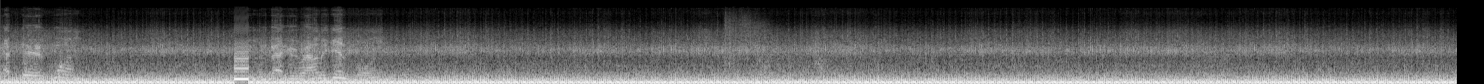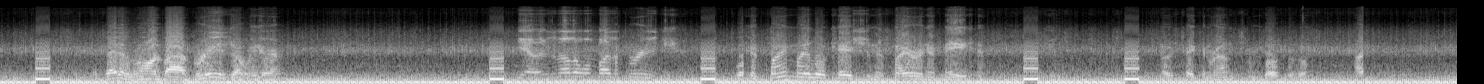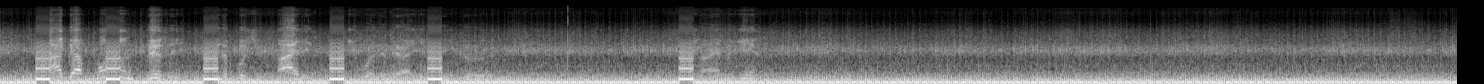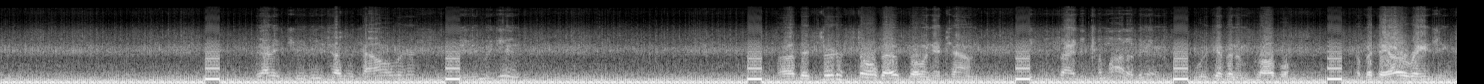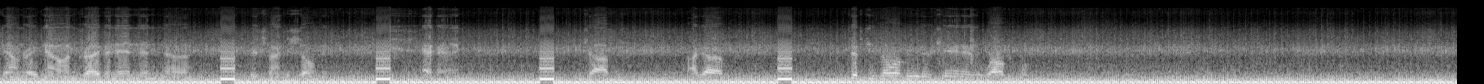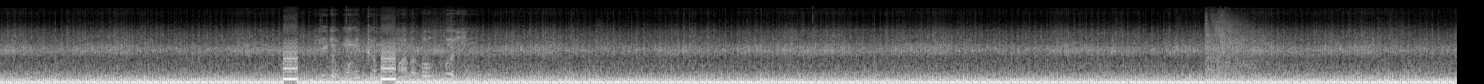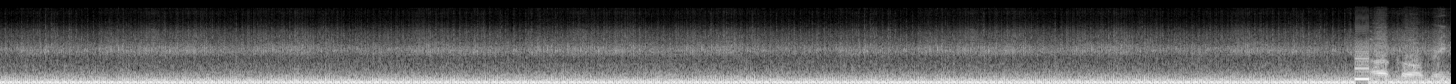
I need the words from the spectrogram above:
That there's one. Coming back around again for him. That is going by a bridge over here. Yeah, there's another one by the bridge. Well, if you find my location, they're firing at me. I was taking rounds from both of them. I got one busy in the bushes hiding. You in there, I hit pretty good. Try him again. Got any TVs heading to town over here? Hit him again. Uh, they sort of stalled out going to town. Decided to come out of there. We're giving them problems. Uh, But they are ranging town right now. I'm driving in and, uh, they're trying to show me. Job. I got a 50 millimeter cannon, welcome. You don't want to come out of those bushes.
